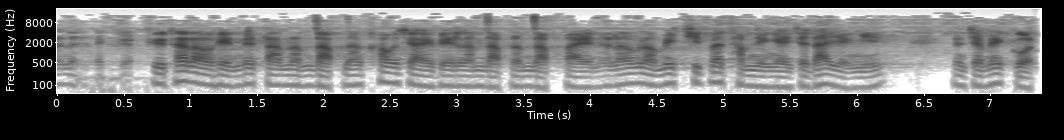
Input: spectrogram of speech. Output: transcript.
นั่นแหละคือถ้าเราเห็นไปตามลำดับนะเข้าใจเป็นลำดับลำดับไปนะแล้วเราไม่คิดว่าทำยังไงจะได้อย่างนี้ มันจะไม่กด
